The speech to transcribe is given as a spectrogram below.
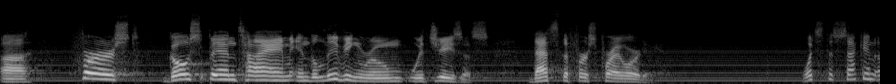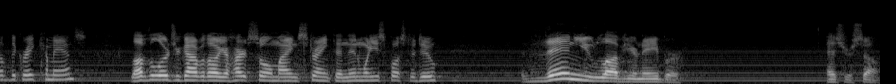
Uh, first, go spend time in the living room with Jesus. That's the first priority. What's the second of the great commands? Love the Lord your God with all your heart, soul, mind, strength. And then what are you supposed to do? Then you love your neighbor as yourself.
